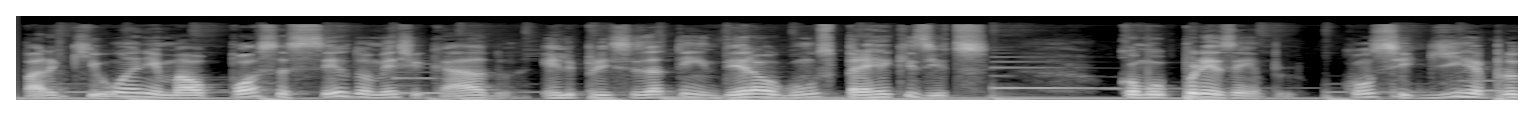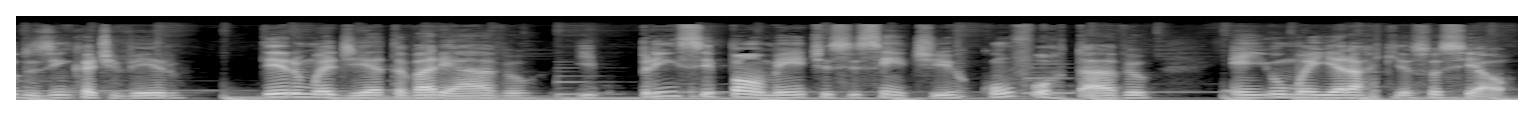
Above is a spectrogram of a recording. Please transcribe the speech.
para que o animal possa ser domesticado, ele precisa atender a alguns pré-requisitos, como, por exemplo, conseguir reproduzir em cativeiro, ter uma dieta variável e principalmente se sentir confortável em uma hierarquia social.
